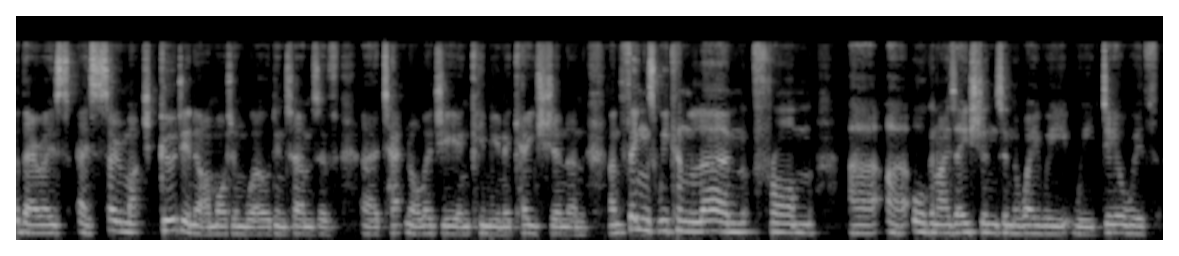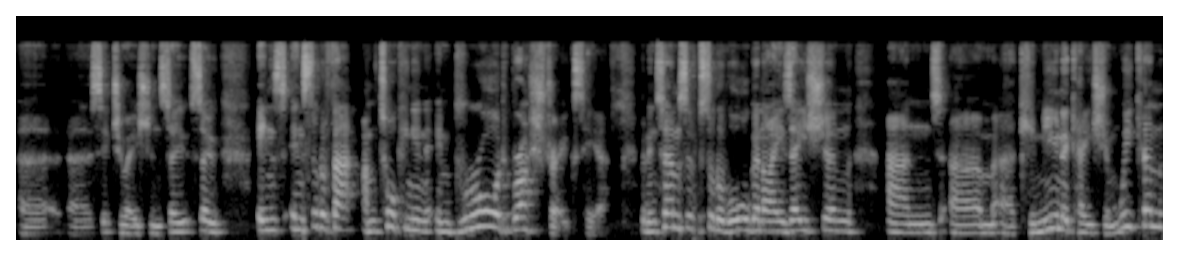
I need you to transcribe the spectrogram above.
there is, is so much good in our modern world in terms of uh, technology and communication and, and things we can learn from uh, uh, organizations in the way we we deal with uh, uh, situations. So so in in sort of that, I'm talking in in broad brushstrokes here, but in terms of sort of organization and um, uh, communication, we can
